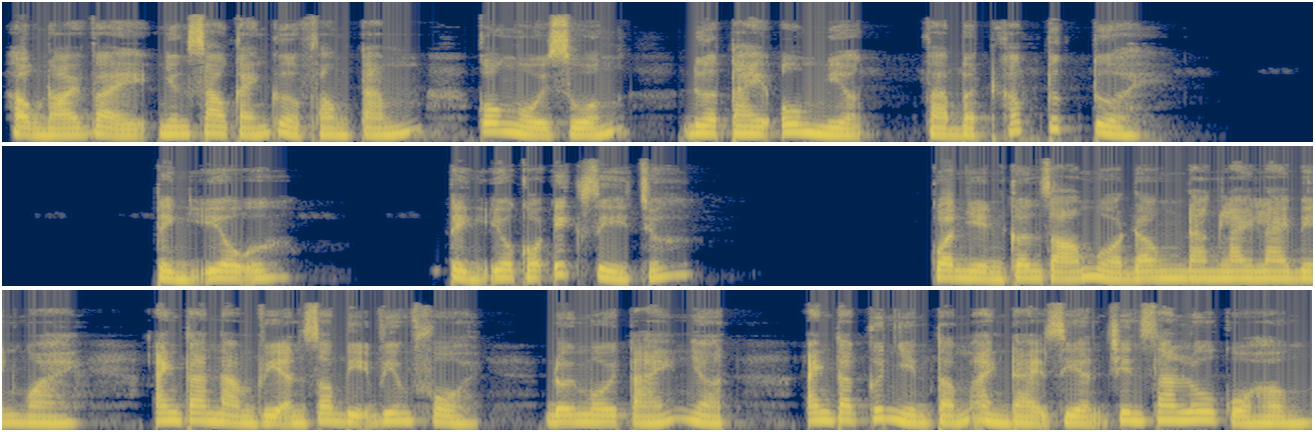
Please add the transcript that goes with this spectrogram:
Hồng nói vậy, nhưng sau cánh cửa phòng tắm, cô ngồi xuống, đưa tay ôm miệng và bật khóc tức tươi. Tình yêu ư? Tình yêu có ích gì chứ? Quân nhìn cơn gió mùa đông đang lay lay bên ngoài. Anh ta nằm viện do bị viêm phổi, đôi môi tái nhợt. Anh ta cứ nhìn tấm ảnh đại diện trên Zalo của Hồng.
